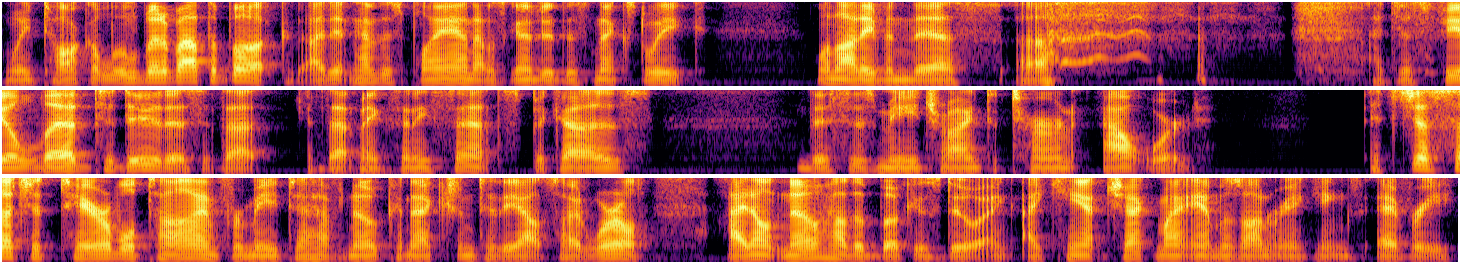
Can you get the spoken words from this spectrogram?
we talk a little bit about the book. I didn't have this plan. I was going to do this next week. Well, not even this. Uh, I just feel led to do this. If that if that makes any sense, because this is me trying to turn outward it's just such a terrible time for me to have no connection to the outside world. I don't know how the book is doing. I can't check my Amazon rankings every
